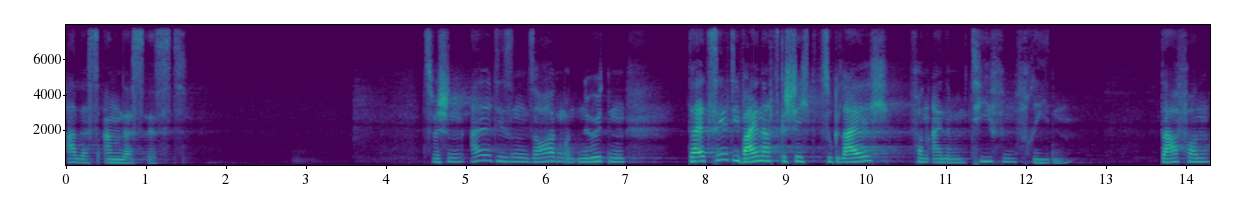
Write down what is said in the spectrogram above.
alles anders ist? Zwischen all diesen Sorgen und Nöten, da erzählt die Weihnachtsgeschichte zugleich von einem tiefen Frieden, davon,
